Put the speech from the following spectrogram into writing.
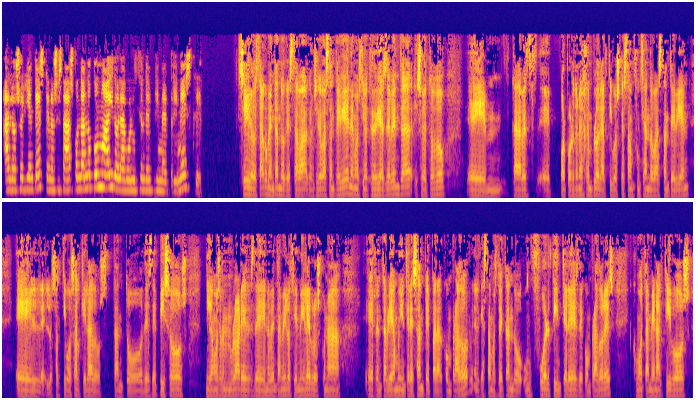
a, los oyentes que nos estabas contando cómo ha ido la evolución del primer trimestre. Sí, lo estaba comentando que estaba, que hemos ido bastante bien, hemos tenido tres días de venta y sobre todo eh, cada vez, eh, por poner un ejemplo, de activos que están funcionando bastante bien, los activos alquilados, tanto desde pisos, digamos, granulares de 90.000 o 100.000 euros con una eh, rentabilidad muy interesante para el comprador, en el que estamos detectando un fuerte interés de compradores, como también activos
